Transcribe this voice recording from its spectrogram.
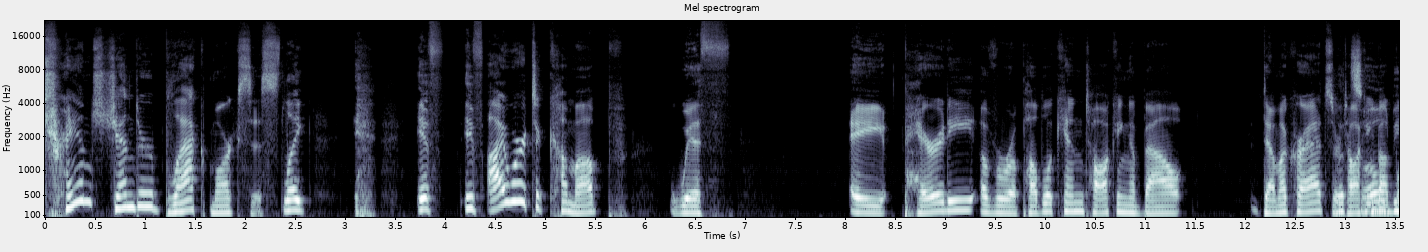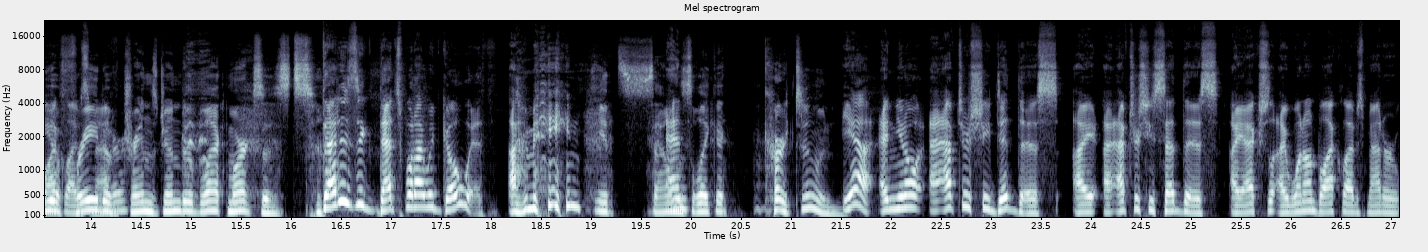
Transgender black Marxists. Like, if if I were to come up with a parody of a Republican talking about Democrats or Let's talking all about be Black afraid of transgender black Marxists. that is ex- that's what I would go with. I mean, it sounds And- like a cartoon. Yeah, and you know, after she did this, I after she said this, I actually I went on Black Lives Matter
